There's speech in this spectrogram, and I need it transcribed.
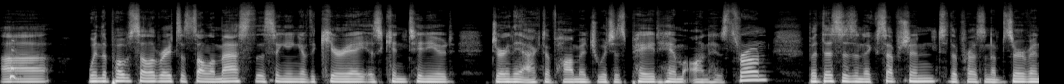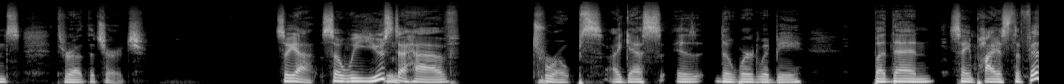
Uh, when the Pope celebrates a solemn mass, the singing of the Kyrie is continued during the act of homage which is paid him on his throne, but this is an exception to the present observance throughout the church. So yeah, so we used to have tropes, I guess is the word would be, but then St. Pius V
